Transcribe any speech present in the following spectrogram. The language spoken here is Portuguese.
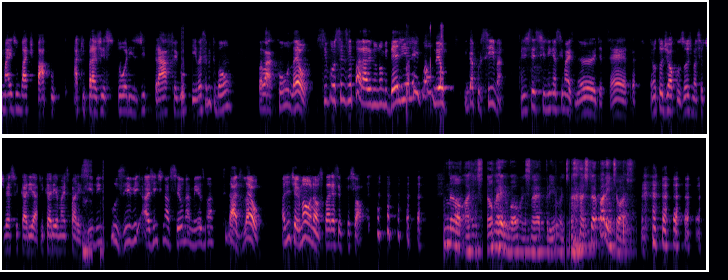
mais um bate-papo aqui para gestores de tráfego. E vai ser muito bom falar com o Léo. Se vocês repararem no nome dele, ele é igual ao meu. Ainda por cima, a gente tem esse estilinho assim mais nerd, etc. Eu não estou de óculos hoje, mas se eu tivesse, ficaria, ficaria mais parecido. Inclusive, a gente nasceu na mesma cidade. Léo, a gente é irmão ou não? Esclarece pro pessoal. Não, a gente não é irmão, a gente não é primo, a gente não, a gente não é parente, eu acho.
